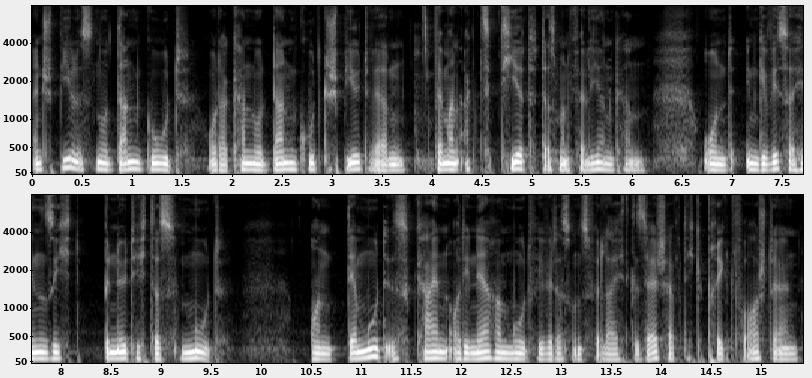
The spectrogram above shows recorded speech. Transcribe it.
ein Spiel ist nur dann gut oder kann nur dann gut gespielt werden, wenn man akzeptiert, dass man verlieren kann. Und in gewisser Hinsicht benötigt das Mut. Und der Mut ist kein ordinärer Mut, wie wir das uns vielleicht gesellschaftlich geprägt vorstellen,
